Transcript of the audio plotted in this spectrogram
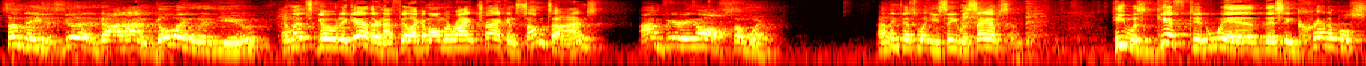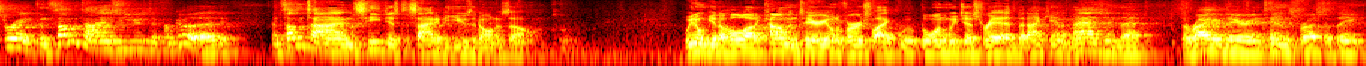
Some days it's good, and God, I'm going with you, and let's go together. And I feel like I'm on the right track. And sometimes I'm veering off somewhere. I think that's what you see with Samson. He was gifted with this incredible strength, and sometimes he used it for good, and sometimes he just decided to use it on his own. We don't get a whole lot of commentary on a verse like the one we just read, but I can't imagine that the writer there intends for us to think,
